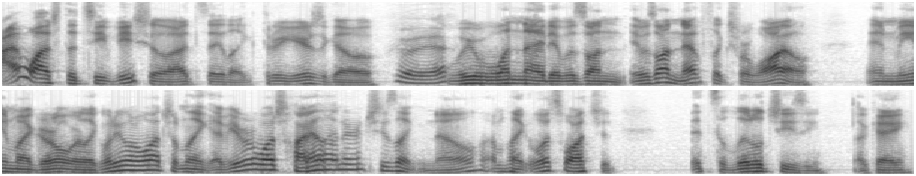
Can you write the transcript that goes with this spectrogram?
I watched the TV show. I'd say like three years ago. Oh yeah. We were one night. It was on. It was on Netflix for a while. And me and my girl were like, "What do you want to watch?" I'm like, "Have you ever watched Highlander?" And she's like, "No." I'm like, "Let's watch it." It's a little cheesy. Okay,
